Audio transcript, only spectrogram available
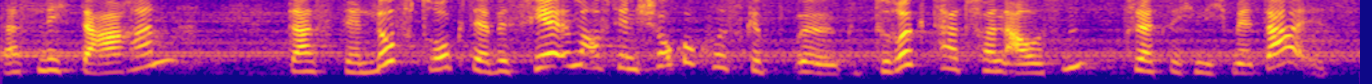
Das liegt daran, dass der Luftdruck, der bisher immer auf den Schokokuss äh, gedrückt hat von außen, plötzlich nicht mehr da ist.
